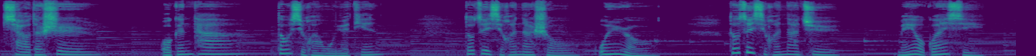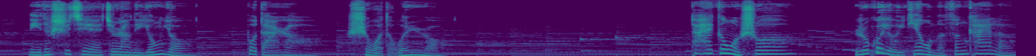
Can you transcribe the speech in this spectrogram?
巧的是，我跟他都喜欢五月天。都最喜欢那首《温柔》，都最喜欢那句“没有关系，你的世界就让你拥有，不打扰是我的温柔。”他还跟我说，如果有一天我们分开了，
